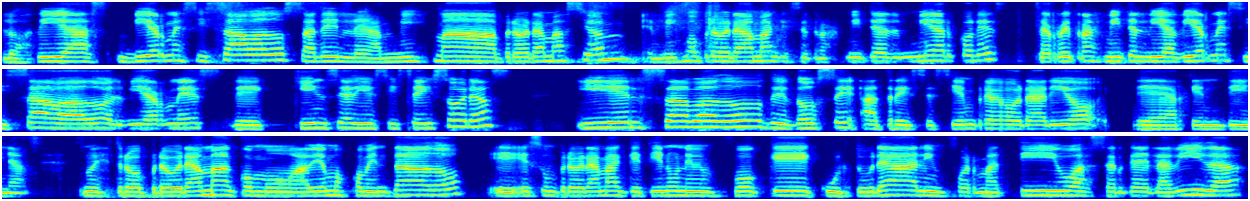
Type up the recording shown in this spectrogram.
Los días viernes y sábados sale la misma programación, el mismo programa que se transmite el miércoles, se retransmite el día viernes y sábado, el viernes de 15 a 16 horas y el sábado de 12 a 13, siempre horario de Argentina. Nuestro programa, como habíamos comentado, eh, es un programa que tiene un enfoque cultural, informativo acerca de la vida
